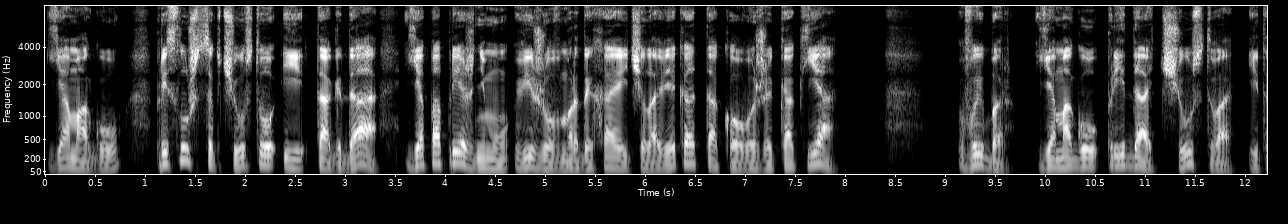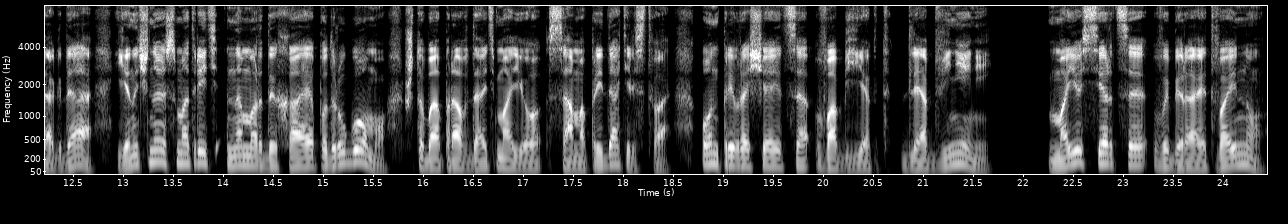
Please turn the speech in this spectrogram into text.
Я могу прислушаться к чувству, и тогда я по-прежнему вижу в Мордыхае человека такого же, как я. Выбор я могу предать чувства, и тогда я начинаю смотреть на Мордыхая по-другому, чтобы оправдать мое самопредательство. Он превращается в объект для обвинений. Мое сердце выбирает войну.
